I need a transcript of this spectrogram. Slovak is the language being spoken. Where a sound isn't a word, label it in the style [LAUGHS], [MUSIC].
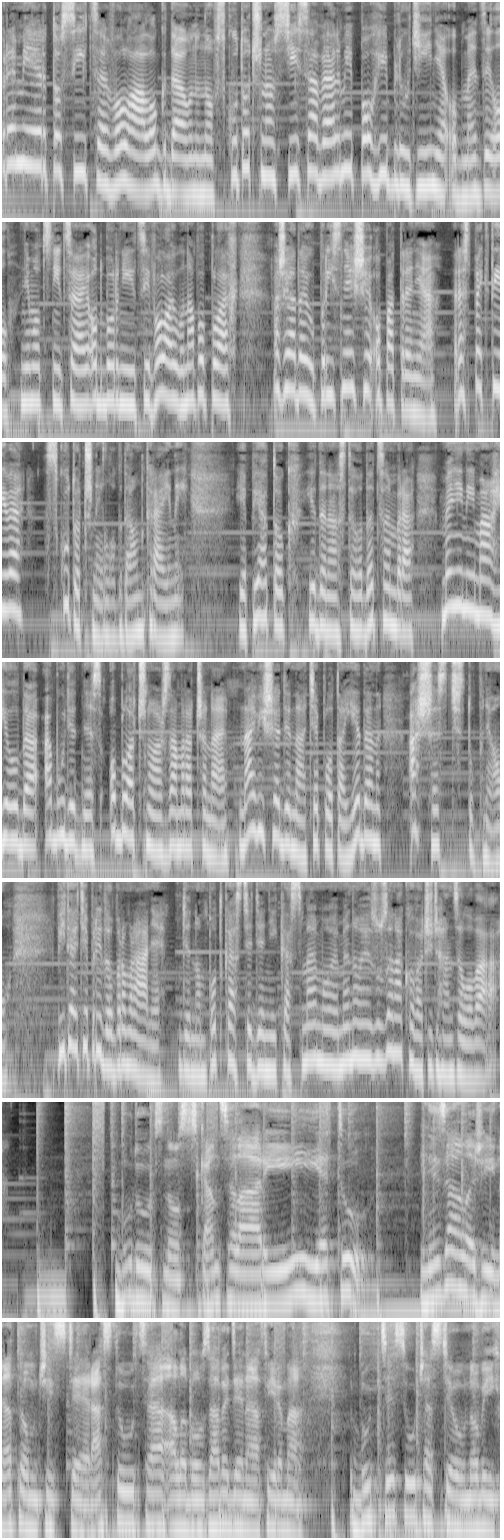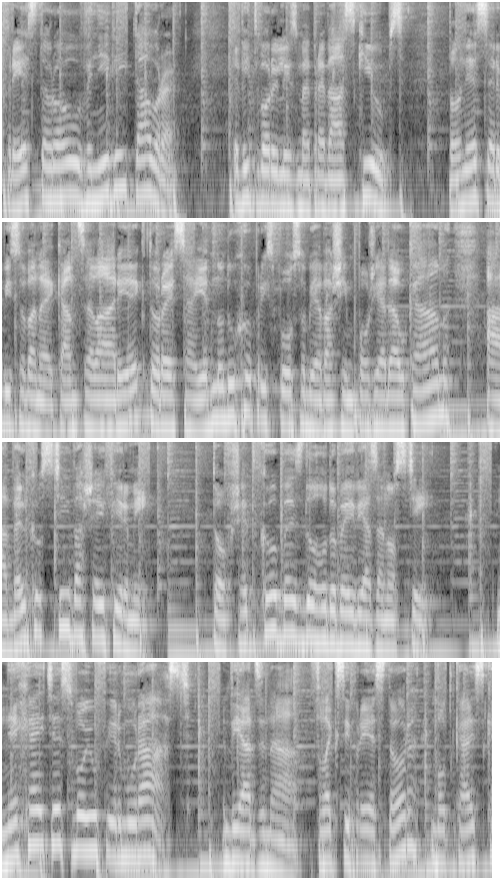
Premiér to síce volá lockdown, no v skutočnosti sa veľmi pohyb ľudí neobmedzil. Nemocnice aj odborníci volajú na poplach a žiadajú prísnejšie opatrenia, respektíve skutočný lockdown krajiny. Je piatok, 11. decembra, meniny má Hilda a bude dnes oblačno až zamračené. Najvyššia denná teplota 1 až 6 stupňov. Vítajte pri Dobrom ráne. V dennom podcaste denníka Sme moje meno je Zuzana Kovačič-Hanzelová. Budúcnosť kancelárií je tu. Nezáleží na tom, či ste rastúca alebo zavedená firma. Buďte súčasťou nových priestorov v Nivi Tower. Vytvorili sme pre vás Cubes, plne servisované kancelárie, ktoré sa jednoducho prispôsobia vašim požiadavkám a veľkosti vašej firmy. To všetko bez dlhodobej viazanosti. Nechajte svoju firmu rásť. Viac na flexipriestor.sk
